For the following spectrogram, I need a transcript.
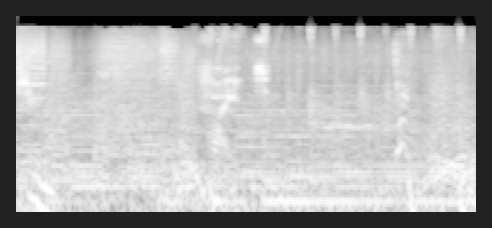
Two. Fight.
